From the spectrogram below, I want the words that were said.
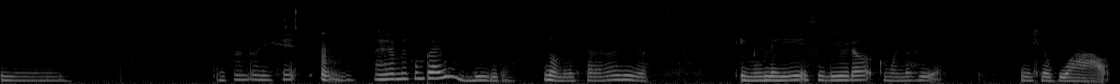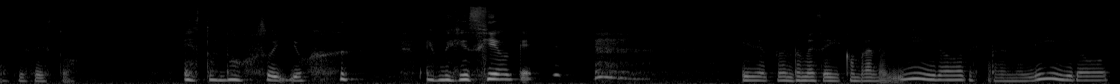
Y de pronto dije, mm, a ver, me compraré un libro. No, me descargaron un libro. Y me leí ese libro como en dos días. Y dije, wow, ¿qué es esto? Esto no soy yo. Envejecí o qué. Y de pronto me seguí comprando libros, descargando libros.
